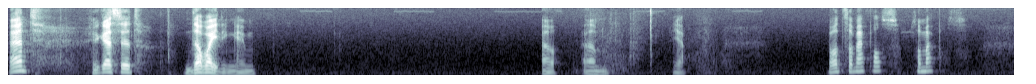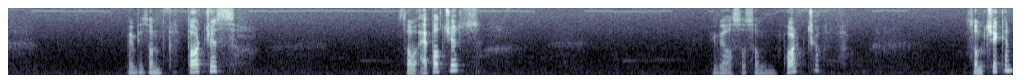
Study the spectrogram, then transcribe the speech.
And, you guessed it, the waiting game. Oh, um... Want some apples? Some apples? Maybe some torches? Some apple juice? Maybe also some pork chop? Some chicken?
